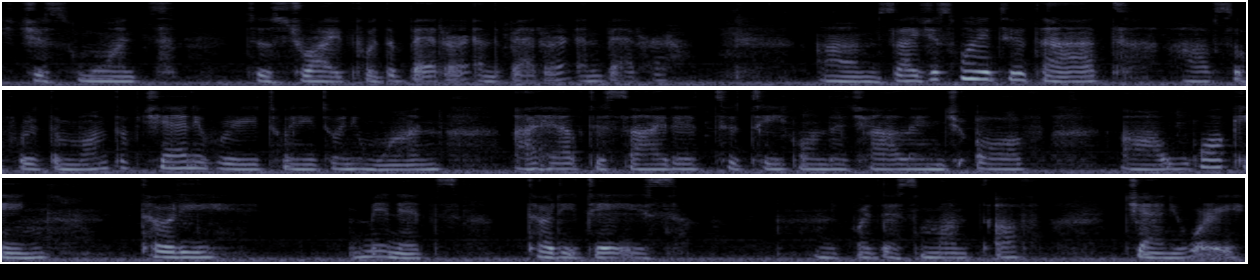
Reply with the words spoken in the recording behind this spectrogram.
you just want to strive for the better and the better and better. Um, so I just want to do that. Uh, so for the month of January 2021, I have decided to take on the challenge of uh, walking 30 minutes 30 days for this month of January.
